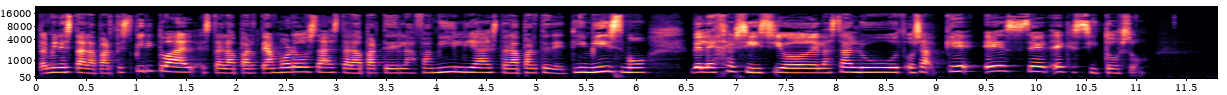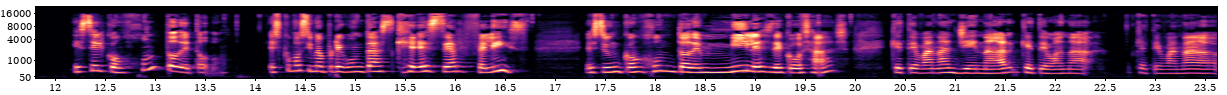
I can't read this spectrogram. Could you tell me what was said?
También está la parte espiritual, está la parte amorosa, está la parte de la familia, está la parte de ti mismo, del ejercicio, de la salud, o sea, ¿qué es ser exitoso? Es el conjunto de todo. Es como si me preguntas qué es ser feliz. Es un conjunto de miles de cosas que te van a llenar, que te van a, que te van a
